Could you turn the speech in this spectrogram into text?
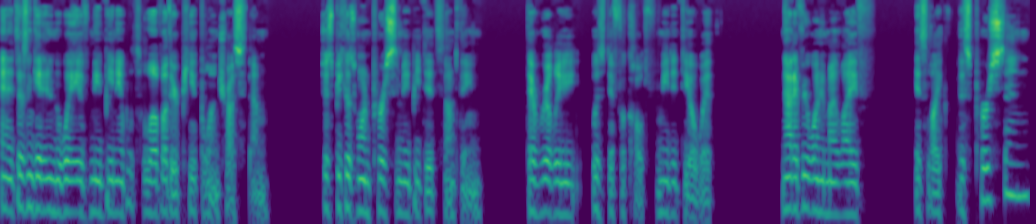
And it doesn't get in the way of me being able to love other people and trust them just because one person maybe did something that really was difficult for me to deal with. Not everyone in my life is like this person.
